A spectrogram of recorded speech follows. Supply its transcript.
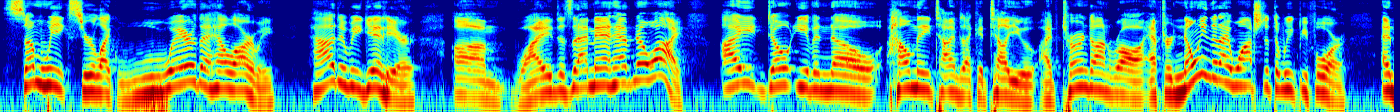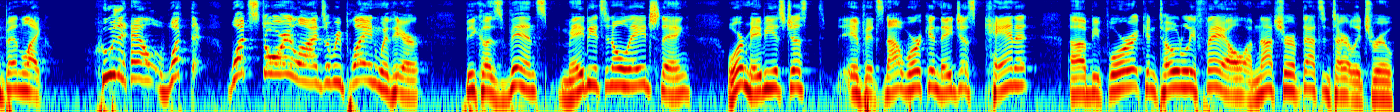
Some weeks you're like, where the hell are we? How did we get here? Um, why does that man have no eye? I don't even know how many times I could tell you I've turned on Raw after knowing that I watched it the week before and been like, who the hell, what the, what storylines are we playing with here? Because Vince, maybe it's an old age thing, or maybe it's just, if it's not working, they just can it uh, before it can totally fail. I'm not sure if that's entirely true,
